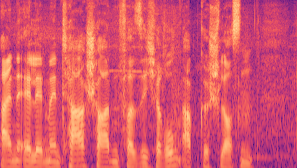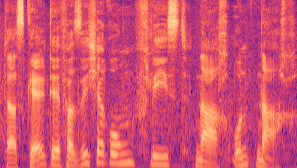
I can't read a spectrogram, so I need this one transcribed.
eine Elementarschadenversicherung abgeschlossen. Das Geld der Versicherung fließt nach und nach.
